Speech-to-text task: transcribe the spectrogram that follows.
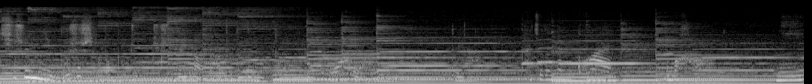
其实你不是啥都不做，只是没老爸做的那么多那么快而已。对呀，他做的那么快，那么好，你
